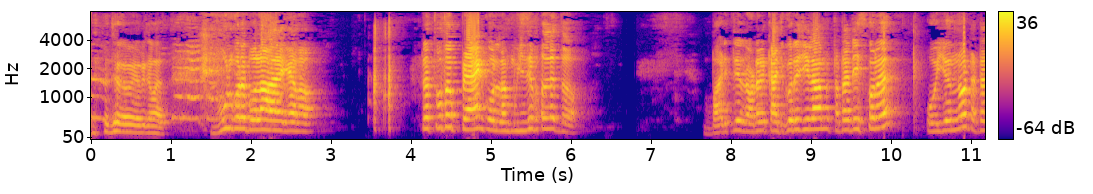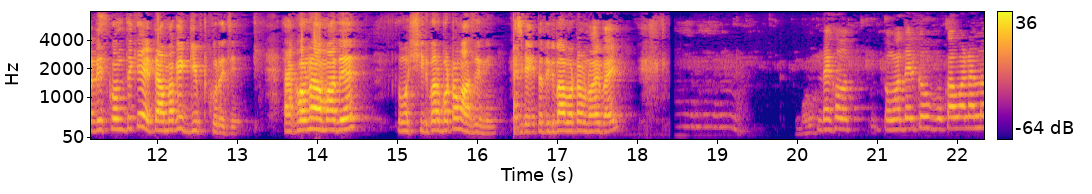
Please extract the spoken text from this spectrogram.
ভুল করে বলা হয়ে গেল। তো তো প্র্যাঙ্ক করলাম, বুঝতে পারলে তো। বাড়িতে রডের কাজ করেছিলাম টাটা ডিসকনের ওই জন্য টাটা ডিসকন থেকে এটা আমাকে গিফট করেছে। এখনও আমাদের তোমার সিলভার বটম আসেনি। এটা সিলভার বটম নয় ভাই। দেখো তোমাদেরকেও বোকা বানালো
